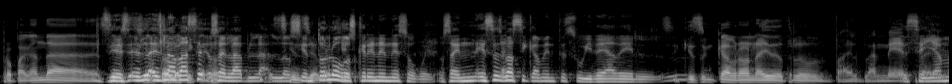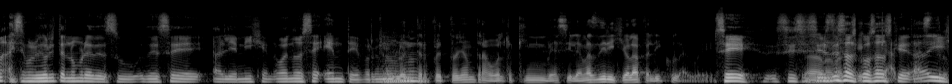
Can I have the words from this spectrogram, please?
propaganda. Sí, es, es la, es la base, o sea, la- la- los cientólogos creen en eso, güey. O sea, en- esa es básicamente su idea del... Sí, que es un cabrón ahí de otro pa- el planeta. se llama, ay, se me olvidó ahorita el nombre de su, de ese alienígena, bueno, ese ente, porque Pero no, lo no- interpretó John Travolta, qué imbécil. Además dirigió la película, güey. Sí, sí, sí, No, sí, es de no, esas cosas que, ay.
